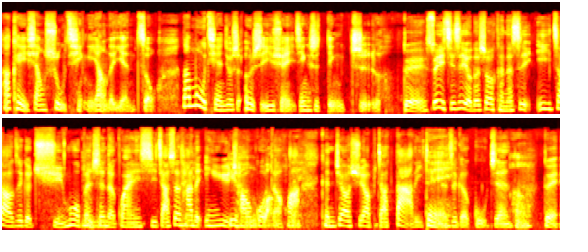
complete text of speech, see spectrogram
它可以像竖琴一样的演奏。那目前就是二十一弦已经是定制了。对，所以其实有的时候可能是依照这个曲目本身的关系，假设它的音域超过的话可能就要需要比较大的一点的这个古筝。嗯对，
